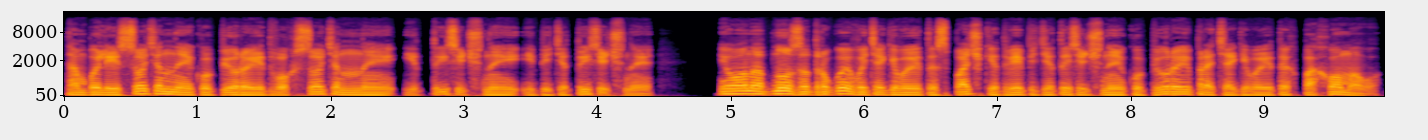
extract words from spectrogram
Там были и сотенные купюры, и двухсотенные, и тысячные, и пятитысячные. И он одну за другой вытягивает из пачки две пятитысячные купюры и протягивает их Пахомову.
